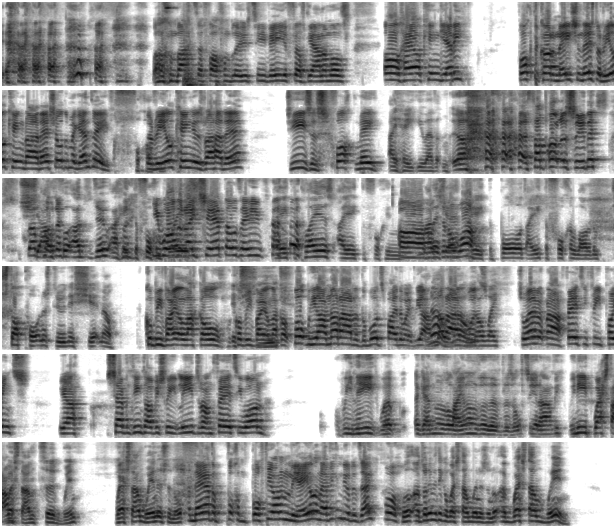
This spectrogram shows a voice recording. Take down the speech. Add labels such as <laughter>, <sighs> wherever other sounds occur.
<laughs> Welcome back to Falcon Blues TV, you filthy animals. Oh, hail King Yerry. Fuck the coronation. There's the real king right there. Show them again, Dave. Fuck The off. real king is right there. Jesus, fuck me. I hate you, Everton. <laughs> Stop putting us through this. Stop Shit, putting I, I do. I hate the fucking You wore players. the right shirt though, Dave. I hate the players. I hate the fucking Oh, manager. you know? I hate the board. I hate the fucking lot of them. Stop putting us through this shit now. Could be vital that goal. Could It's be vital that goal. But we are not out of the woods, by the way. We are No, not out of the woods. no way. So Everton are 33 points. We are 17th, obviously. Leeds are on 31. We need, we're, again, we're relying on the, the results here, aren't we? We need West Ham. West Ham to win. West Ham win is enough. and they had a fucking Buffy on the ale and everything the other day. But Well, I don't even think a West Ham win is enough. A West Ham win,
